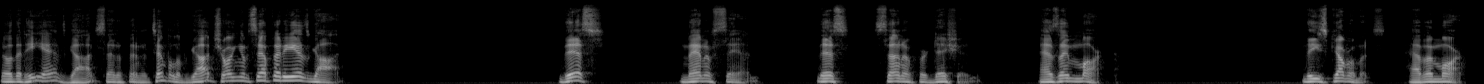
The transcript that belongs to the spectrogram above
so that he as God sitteth in the temple of God, showing himself that he is God. This man of sin, this son of perdition, has a mark. These governments have a mark.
